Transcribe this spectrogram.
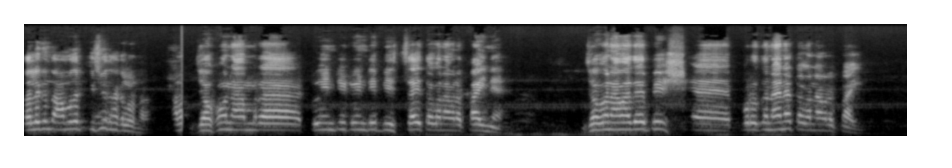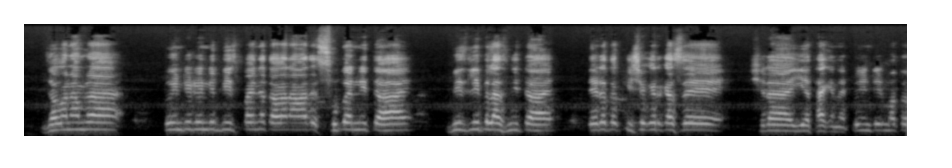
তাহলে কিন্তু আমাদের কিছুই থাকল না। যখন আমরা টোয়েন্টি টোয়েন্টি বীজ চাই, তখন আমরা পাই না। যখন আমাদের আহ, প্রয়োজন হয় না তখন আমরা পাই। যখন আমরা টোয়েন্টি টোয়েন্টি বীজ পাই না তখন আমাদের সুপার নিতে হয় বিজলি প্লাস নিতে হয়। এটা তো কৃষকের কাছে সেটা ইয়ে থাকে না টোয়েন্টির মতো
